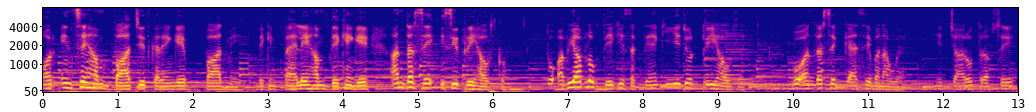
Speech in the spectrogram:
और इनसे हम बातचीत करेंगे बाद में, लेकिन पहले हम देखेंगे अंदर से इसी ट्री हाउस को। तो अभी आप लोग देख ही सकते हैं कि ये जो ट्री हाउस है, वो अंदर से कैसे बना हुआ है। ये चारों तरफ़ से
